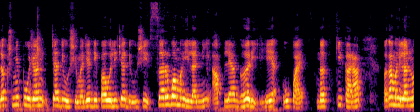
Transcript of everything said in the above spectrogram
लक्ष्मीपूजनच्या दिवशी म्हणजे दीपावलीच्या दिवशी सर्व महिलांनी आपल्या घरी हे उपाय नक्की करा. बघा महिलांनो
